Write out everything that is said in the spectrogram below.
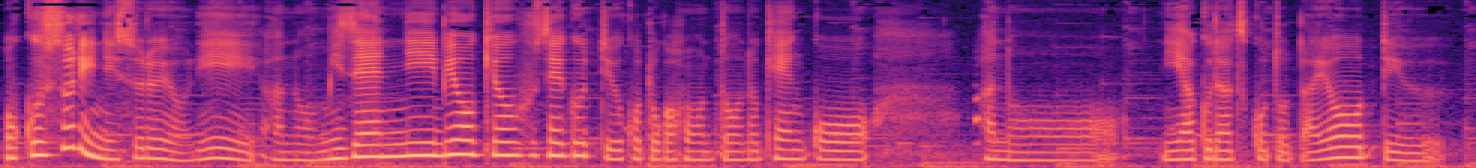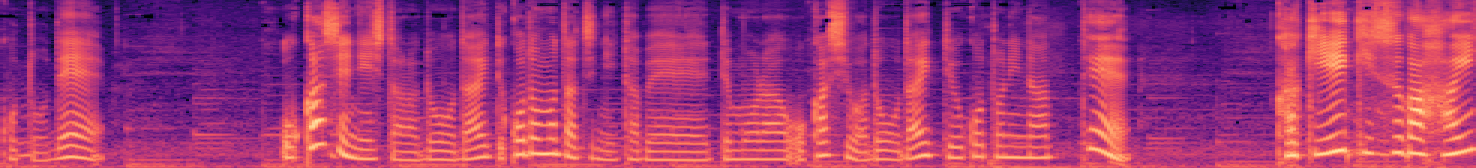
お薬にするよりあの未然に病気を防ぐっていうことが本当の健康あのに役立つことだよっていうことでお菓子にしたらどうだいって子供たちに食べてもらうお菓子はどうだいっていうことになって柿エキスが入っ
